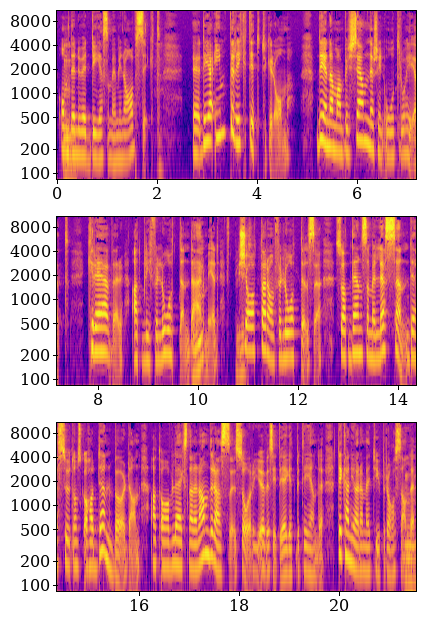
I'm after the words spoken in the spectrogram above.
om det nu är det som är min avsikt? Eh, det jag inte riktigt tycker om, det är när man bekänner sin otrohet, kräver att bli förlåten därmed, tjatar om förlåtelse, så att den som är ledsen dessutom ska ha den bördan att avlägsna den andras sorg över sitt eget beteende. Det kan göra mig typ rasande.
